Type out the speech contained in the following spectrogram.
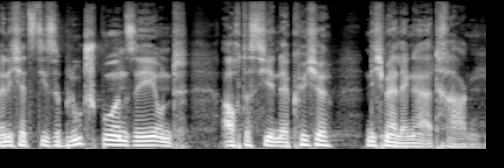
wenn ich jetzt diese Blutspuren sehe und auch das hier in der Küche, nicht mehr länger ertragen.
